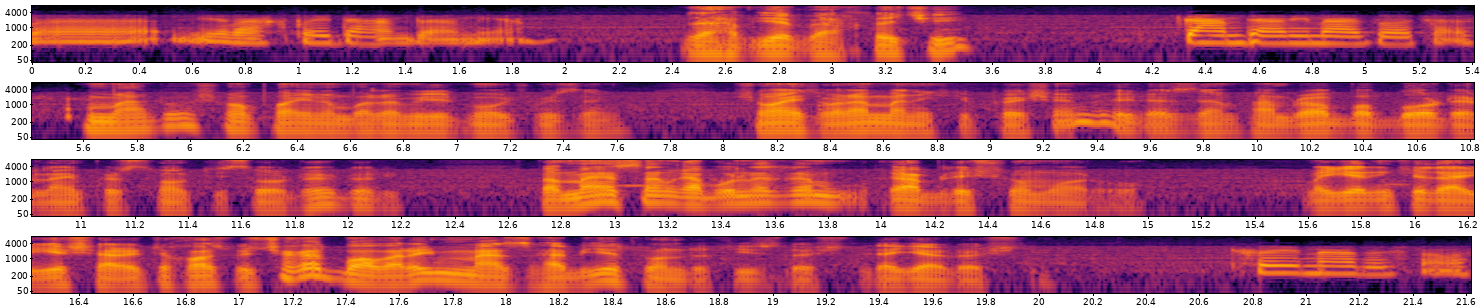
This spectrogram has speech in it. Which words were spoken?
و یه وقتای دمدمی هم. یه وقتای چی؟ دمدمی مزاج هست معلوم شما پایین بالا میرید موج می‌زنید. شما احتمالا manic depression دارید اونم همراه با borderline personality disorder دارید. و من اصلا قبول ندارم قبل شما رو. مگر اینکه در یه شرایط خاص بود. چقدر باورای مذهبی تند و تیز داشتید اگر داشتید؟ خیلی نداشتم از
